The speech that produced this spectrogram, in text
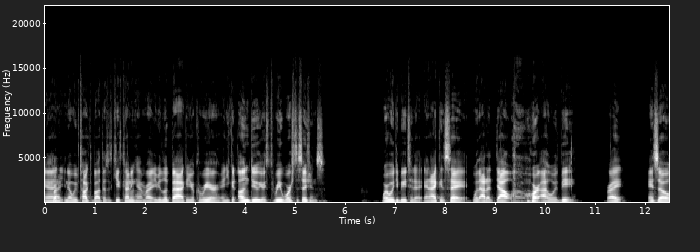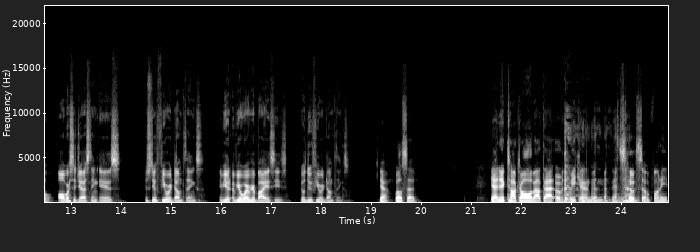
And Right. you know, we've talked about this with Keith Cunningham, right? If you look back at your career and you could undo your three worst decisions, where would you be today? And I can say without a doubt where I would be, right? And so all we're suggesting is just do fewer dumb things. If you if you're aware of your biases, you'll do fewer dumb things. Yeah, well said. Yeah, Nick talked all about that over the weekend, and it's so so funny.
